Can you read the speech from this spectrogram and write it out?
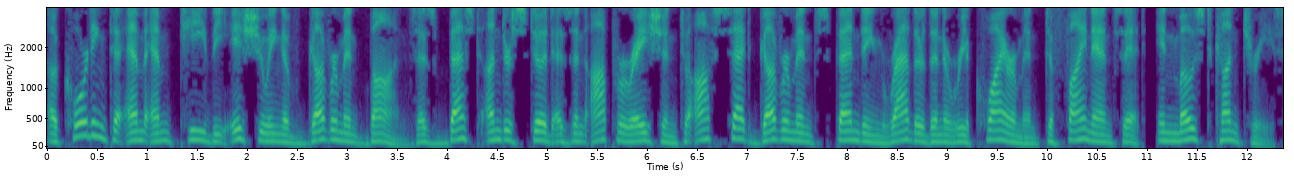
According to MMT the issuing of government bonds is best understood as an operation to offset government spending rather than a requirement to finance it. In most countries,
